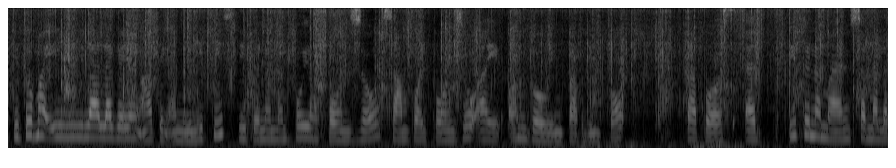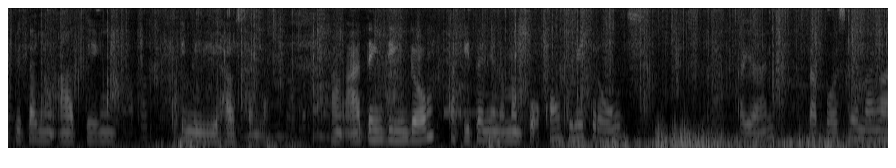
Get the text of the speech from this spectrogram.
dito mailalagay ang ating amenities. Dito naman po yung Fonzo, sample Fonzo ay ongoing pa din po. Tapos, at dito naman sa malapitan yung ating Emilia House and Lot. Ang ating dingdong, nakita niyo naman po, concrete roads. Ayan. Tapos may mga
